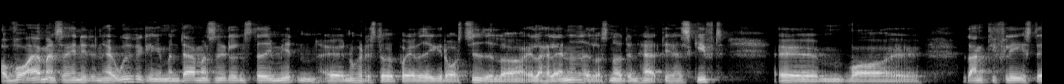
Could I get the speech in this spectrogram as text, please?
og hvor er man så hen i den her udvikling? Men der er man sådan et eller andet sted i midten. Øh, nu har det stået på, jeg ved ikke, et års tid eller, eller halvandet eller sådan noget, den her, det her skift, øh, hvor øh, langt de fleste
